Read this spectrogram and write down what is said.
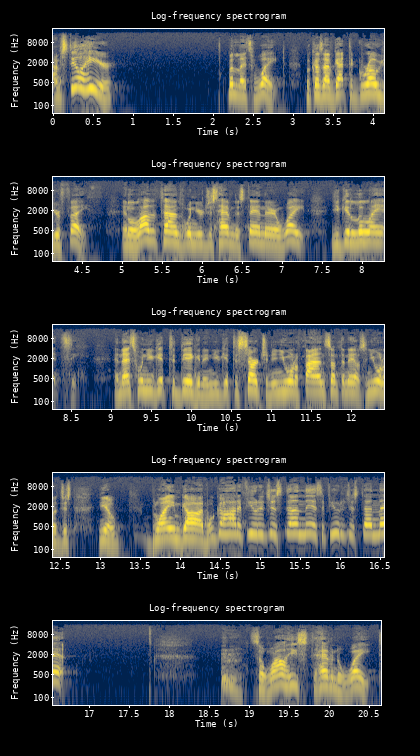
I'm still here, but let's wait because I've got to grow your faith. And a lot of times when you're just having to stand there and wait, you get a little antsy. And that's when you get to digging and you get to searching and you want to find something else and you want to just, you know, blame God. Well, God, if you'd have just done this, if you'd have just done that. so while he's having to wait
